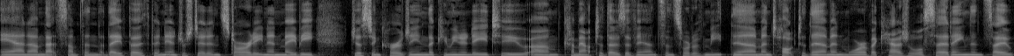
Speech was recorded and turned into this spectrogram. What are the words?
And um, that's something that they've both been interested in starting and maybe just encouraging the community to um, come out to those events and sort of meet them and talk to them in more of a casual setting. And so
